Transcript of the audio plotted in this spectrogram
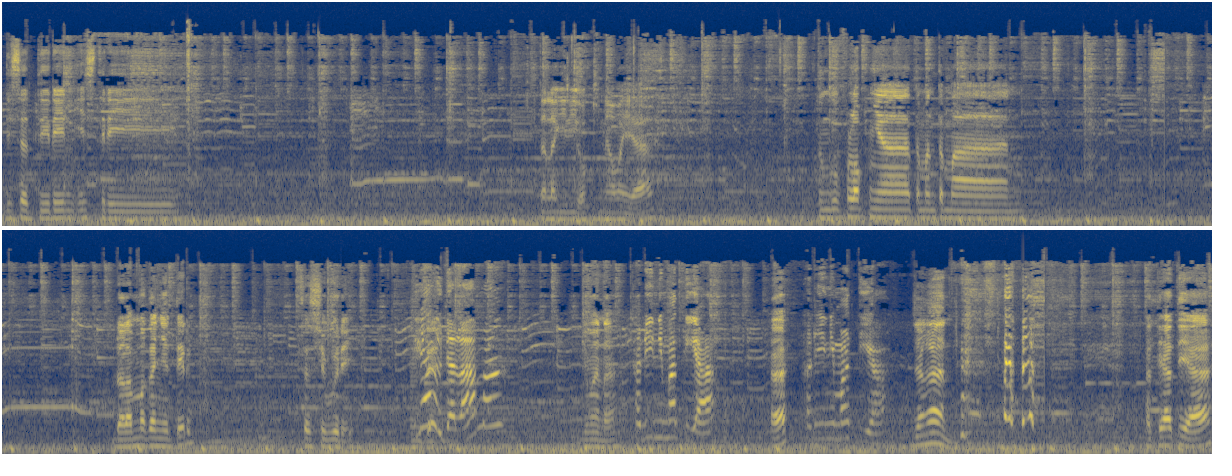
disetirin istri. Kita lagi di Okinawa ya. Tunggu vlognya teman-teman. Udah lama kan nyetir? Sashiburi Iya udah lama. gimana? Hari ini mati ya. Hah? Hari ini mati ya. jangan. Hati-hati ya.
